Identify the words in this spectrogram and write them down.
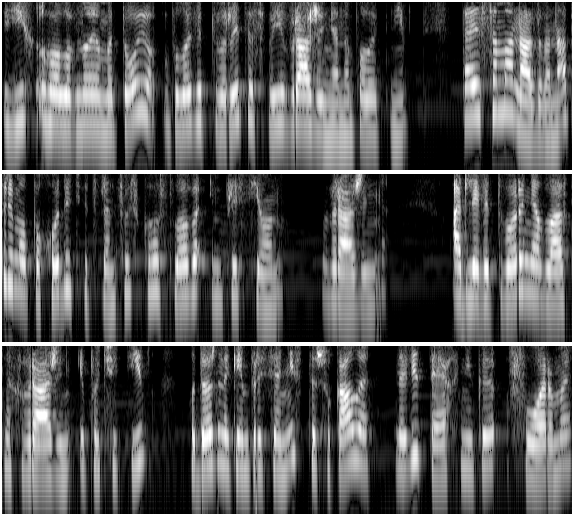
Їх головною метою було відтворити свої враження на полотні, та й сама назва напряму походить від французького слова імпресіон враження. А для відтворення власних вражень і почуттів художники-імпресіоністи шукали нові техніки, форми,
